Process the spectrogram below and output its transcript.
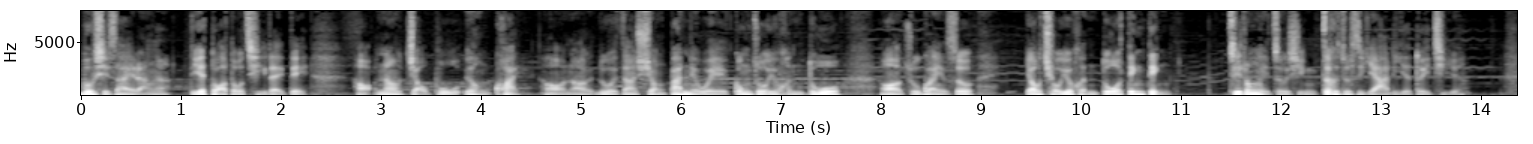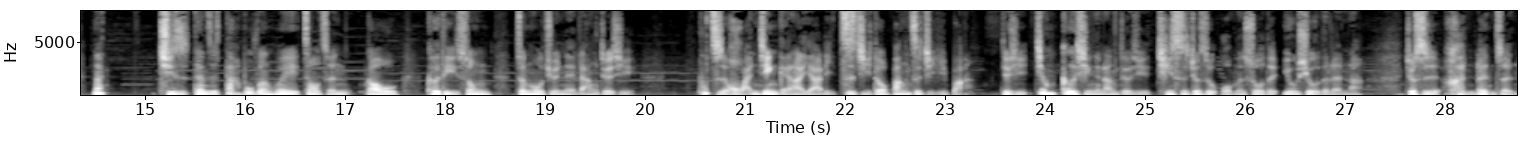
不识啥人啊，底下大都起来的，好，然后脚步又很快，好，然后如果这样上班的话，工作又很多，哦，主管有时候要求又很多，钉钉，这种也执行，这个就是压力的堆积啊。那。其实，但是大部分会造成高可体松症候群的人，就是不止环境给他压力，自己都帮自己一把。就是这种个性的人，就是其实就是我们说的优秀的人呐、啊，就是很认真、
